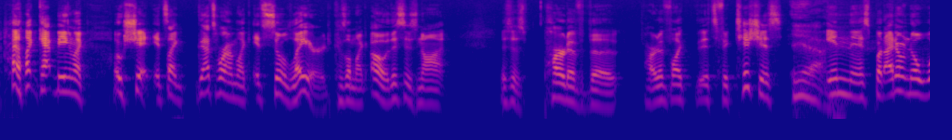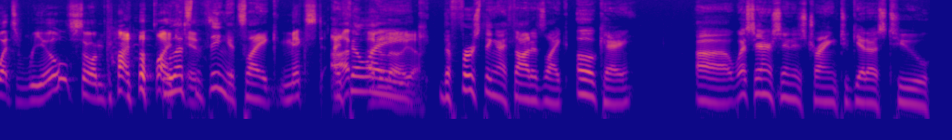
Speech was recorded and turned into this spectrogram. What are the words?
I like kept being like oh shit it's like that's where I'm like it's so layered because I'm like oh this is not this is part of the part of like it's fictitious Yeah. in this but I don't know what's real so I'm kind of like well that's the thing it's like mixed up i feel like don't know, yeah. the first thing i thought is like okay uh wes anderson is trying to get us to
